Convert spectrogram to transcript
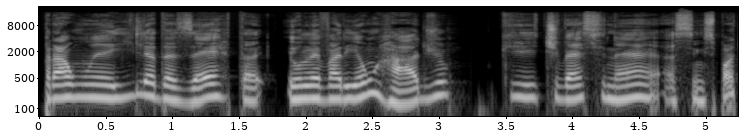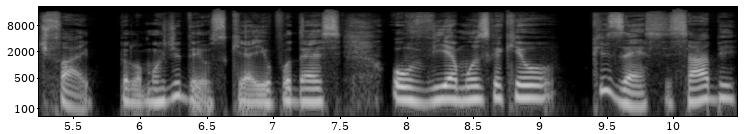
Para uma ilha deserta, eu levaria um rádio que tivesse, né, assim, Spotify, pelo amor de Deus, que aí eu pudesse ouvir a música que eu quisesse, sabe?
